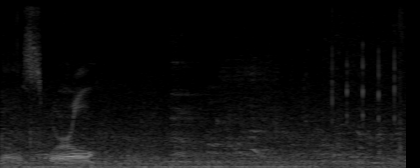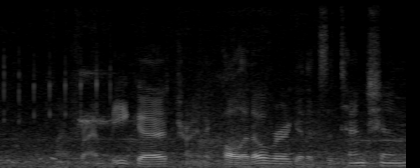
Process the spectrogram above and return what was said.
Little squirrel. My friend Vika trying to call it over, get its attention.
